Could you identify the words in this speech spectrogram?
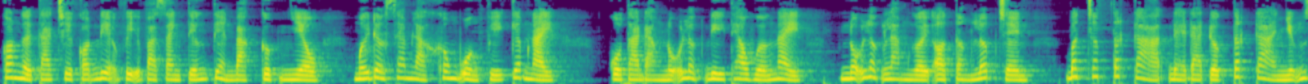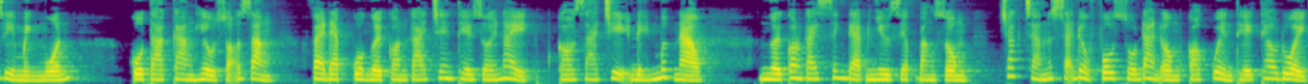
con người ta chỉ có địa vị và danh tiếng tiền bạc cực nhiều mới được xem là không uổng phí kiếp này. Cô ta đang nỗ lực đi theo hướng này, nỗ lực làm người ở tầng lớp trên, bất chấp tất cả để đạt được tất cả những gì mình muốn. Cô ta càng hiểu rõ rằng vẻ đẹp của người con gái trên thế giới này có giá trị đến mức nào. Người con gái xinh đẹp như Diệp Bằng Dung chắc chắn sẽ được vô số đàn ông có quyền thế theo đuổi.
